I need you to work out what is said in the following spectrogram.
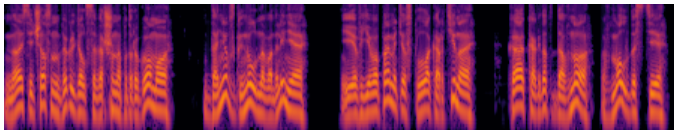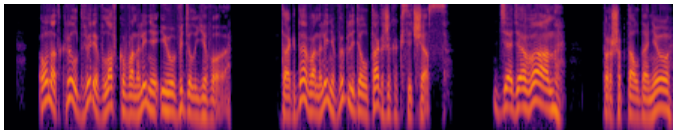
Но сейчас он выглядел совершенно по-другому. Даню взглянул на Ван Линя, и в его памяти всплыла картина, как когда-то давно, в молодости, он открыл двери в лавку Ван Линя и увидел его. Тогда Ван Линь выглядел так же, как сейчас. «Дядя Ван!» – прошептал Даню.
